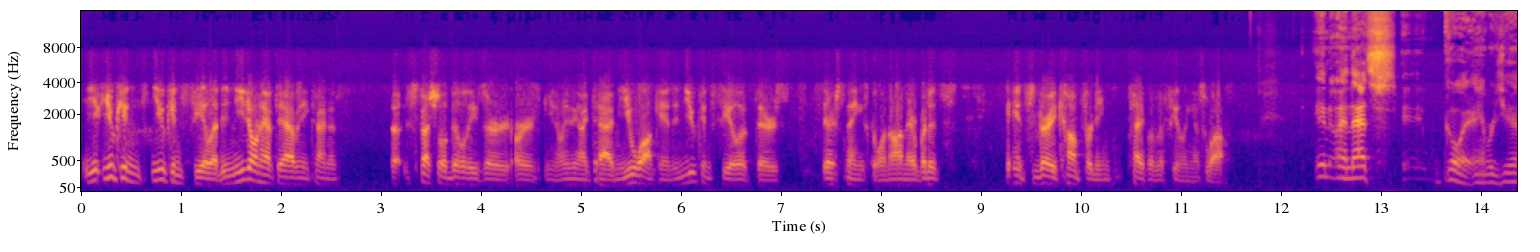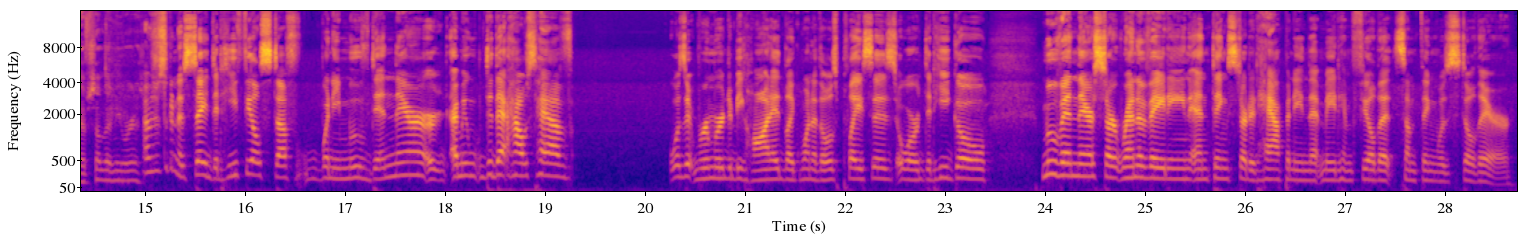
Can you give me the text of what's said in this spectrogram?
you, you can you can feel it, and you don't have to have any kind of uh, special abilities or or you know anything like that. And you walk in, and you can feel that there's there's things going on there, but it's it's very comforting type of a feeling as well. you know, and that's go ahead, Amber. Do you have something you were? I was just gonna say, did he feel stuff when he moved in there? Or I mean, did that house have? Was it rumored to be haunted, like one of those places, or did he go move in there, start renovating, and things started happening that made him feel that something was still there?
